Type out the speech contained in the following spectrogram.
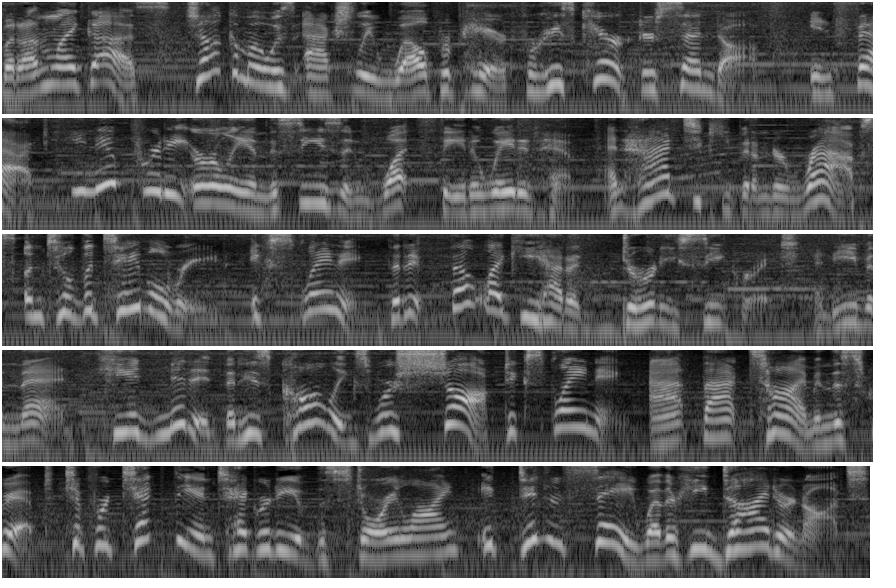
But unlike us, Giacomo was actually well prepared for his character's send off. In fact, he knew pretty early in the season what fate awaited him and had to keep it under wraps until the table read, explaining that it felt like he had a dirty secret. And even then, he admitted that his colleagues were shocked, explaining, at that time in the script, to protect the integrity of the storyline, it didn't say whether he died or not.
